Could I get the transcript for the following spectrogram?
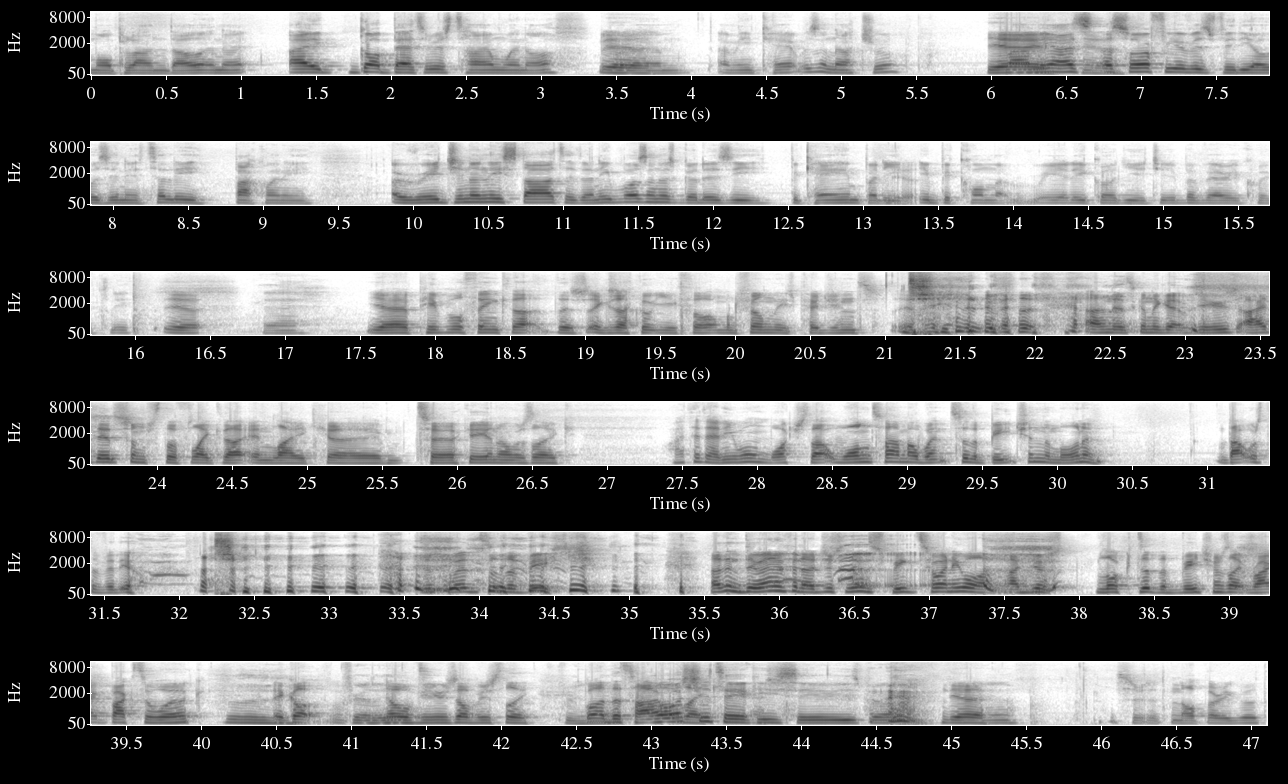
more planned out. And I, I got better as time went off. But, Yeah. um, I mean, Kurt was a natural. Yeah, But, I mean, I, yeah. I saw a few of his videos in Italy back when he originally started, and he wasn't as good as he became, but he, Yeah. he become a really good YouTuber very quickly. yeah. Yeah. Yeah, people think that there's exactly what you thought. I'm gonna film these pigeons, and it's gonna get views. I did some stuff like that in like um, Turkey, and I was like, why did anyone watch that? One time I went to the beach in the morning. That was the video. just went to the beach. I didn't do anything. I just didn't speak to anyone. I just looked at the beach and was like, right back to work. It got no views, obviously. But at the time, I I was watched like, your Turkey series, bro. yeah, yeah. it's just not very good.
